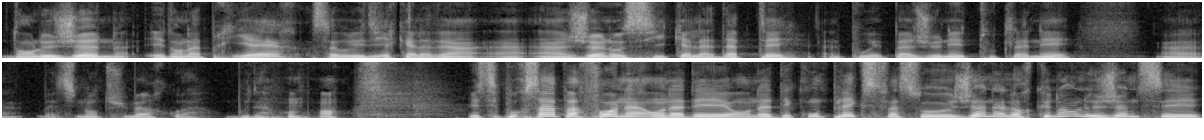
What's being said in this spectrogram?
dans le jeûne et dans la prière, ça voulait dire qu'elle avait un, jeûne aussi qu'elle adaptait. Elle ne pouvait pas jeûner toute l'année, euh, bah, sinon tu meurs quoi, au bout d'un moment. Et c'est pour ça, parfois, on a, des, complexes face au jeûne, alors que non, le jeûne, c'est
